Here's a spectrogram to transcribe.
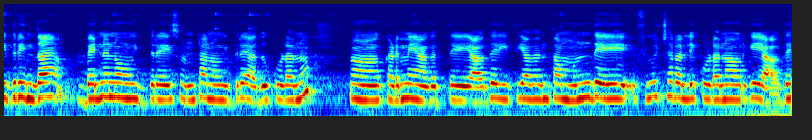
ಇದರಿಂದ ಬೆನ್ನು ನೋವು ಇದ್ದರೆ ಸೊಂಟ ನೋವು ಇದ್ದರೆ ಅದು ಕೂಡ ಕಡಿಮೆ ಆಗುತ್ತೆ. ಯಾವುದೇ ರೀತಿಯಾದಂಥ ಮುಂದೆ ಫ್ಯೂಚರಲ್ಲಿ ಕೂಡ ಅವ್ರಿಗೆ ಯಾವುದೇ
